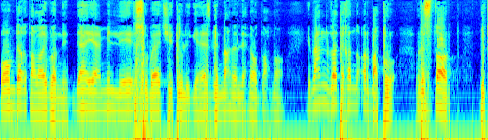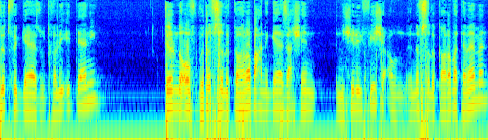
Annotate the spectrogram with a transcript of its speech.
واقوم ضاغط على ال hibernate ده هيعمل لي إيه؟ سبات شتوي للجهاز بالمعنى اللي إحنا وضحناه. يبقى إحنا دلوقتي خدنا أربع طرق. restart بتطفي الجهاز وتخليه التاني turn off بتفصل الكهرباء عن الجهاز عشان نشيل الفيشة أو نفصل الكهرباء تماما.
